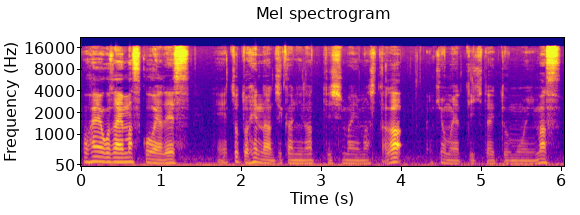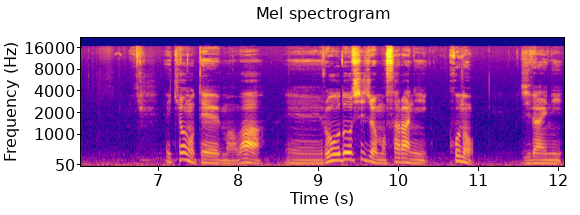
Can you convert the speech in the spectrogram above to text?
おはようございます。荒野です、えー、ちょっと変な時間になってしまいましたが今日もやっていきたいと思います、えー、今日のテーマは、えー、労働市場もさらに個の時代に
